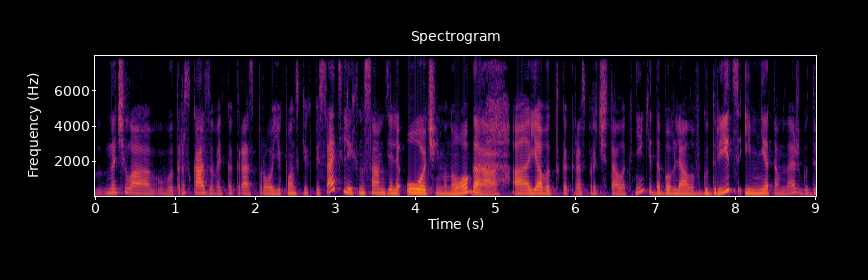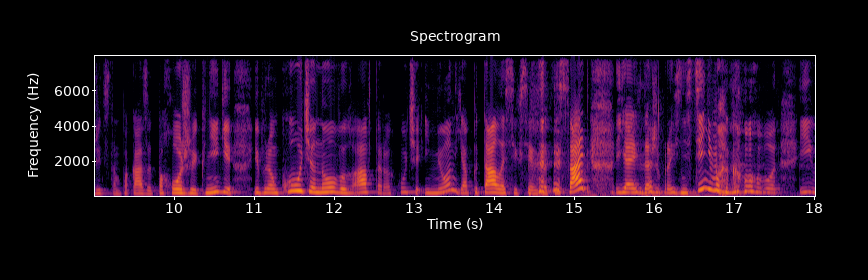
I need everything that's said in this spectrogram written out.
начала вот рассказывать как раз про японских писателей, их на самом деле очень много. Да. А, я вот как раз прочитала книги, добавляла в Гудриц, и мне там, знаешь, Гудриц там показывает похожие книги, и прям куча новых авторов, куча имен. Я пыталась их всех записать, я их даже произнести не могу, вот. И,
